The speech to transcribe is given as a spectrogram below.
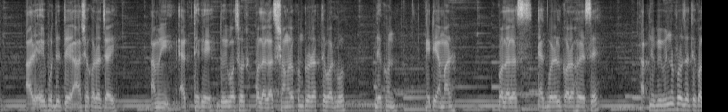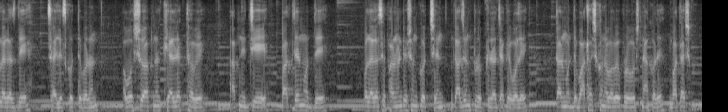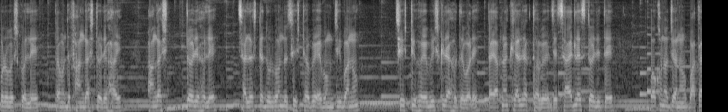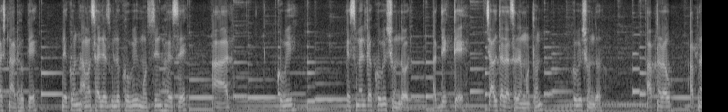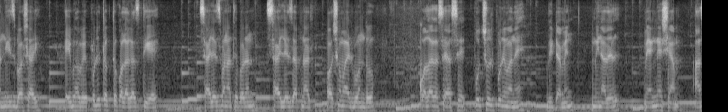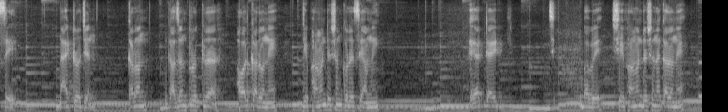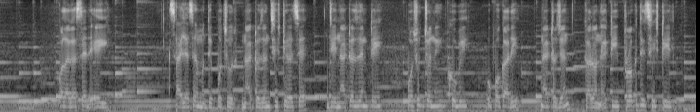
আর এই পদ্ধতিতে আশা করা যায় আমি এক থেকে দুই বছর কলা গাছ সংরক্ষণ করে রাখতে পারব। দেখুন, এটি আমার কলা গাছ এক ব্যারেল করা হয়েছে। আপনি বিভিন্ন প্রজাতির কলা গাছ দিয়ে সাইলেস করতে পারেন। অবশ্য আপনার খেয়াল রাখতে হবে, আপনি যে পাত্রের মধ্যে কলা গাছে ফার্মেন্টেশন করছেন, গাজন প্রক্রিয়া যাকে বলে, তার মধ্যে বাতাস কোনোভাবে প্রবেশ না করে, বাতাস প্রবেশ করলে তার মধ্যে ফাঙ্গাস তৈরি হয়। ফাঙ্গাস তৈরি হলে সাইলেসটা দুর্গন্ধ সৃষ্টি হবে এবং জীবাণু সৃষ্টি হয়ে বিষক্রিয়া হতে পারে। তাই আপনার খেয়াল রাখতে হবে যে সাইলেস তৈরিতে কখনো যেন বাতাস না ঢোকে। দেখুন, আমার সাইলেসগুলো খুবই মসৃণ হয়েছে। আর খুবই স্মেলটা খুবই সুন্দর। আর দেখতে চালতার আচারের মতন খুবই সুন্দর। আপনারাও আপনার নিজ বাসায় এইভাবে পরিত্যক্ত কলা গাছ দিয়ে সাইলেজ বানাতে পারেন। সাইলেজ আপনার অসময়ের বন্ধু। কলা গাছে আছে প্রচুর পরিমাণে ভিটামিন, মিনারেল ম্যাগনেসিয়াম আছে, নাইট্রোজেন। কারণ গাজন প্রক্রিয়া হওয়ার কারণে যে ফার্মেন্টেশন করেছে আমি এয়ারটাইট ভাবে সেই ফার্মেন্টেশনের কারণে কলা গাছের এই সাইলাসের মধ্যে প্রচুর নাইট্রোজেন সৃষ্টি হয়েছে। যে নাইট্রোজেনটি পশুর জন্য খুবই উপকারী নাইট্রোজেন কারণ এটি প্রকৃতি সৃষ্টির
